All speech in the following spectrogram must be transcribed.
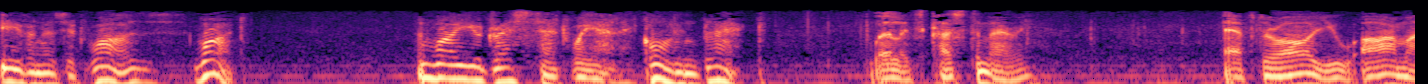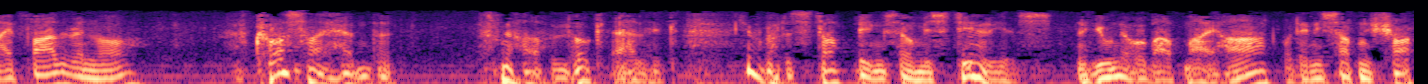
Even as it was? What? And why are you dressed that way, Alec? All in black. Well, it's customary. After all, you are my father in law. Of course I am, but. Now, look, Alec. You've got to stop being so mysterious. You know about my heart, what any sudden shock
